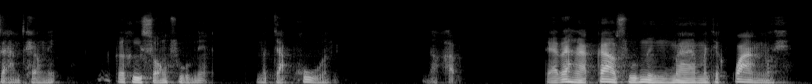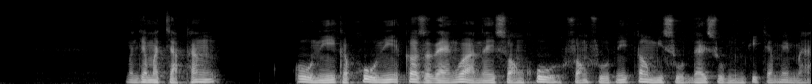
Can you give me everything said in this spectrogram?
สามแถวนี้ ก็คือสองศูนย์เนี่ยมาจับคู่กันนะครับ แต่ถ้าหากเก้าศูนย์หนึ่งมา มันจะกว้างหน่อย มันจะมาจับทั้ง คู่นี้กับคู่นี้ก็แสดงว่าในสองคู่สองสูตรนี้ต้องมีสูตรใดสูตรหนึ่งที่จะไม่มา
